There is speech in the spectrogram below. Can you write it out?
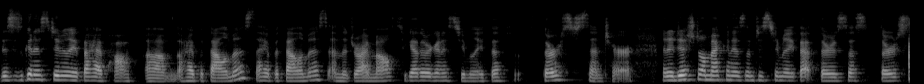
This is going to stimulate the, hypo, um, the hypothalamus. The hypothalamus and the dry mouth together are going to stimulate the th thirst center. An additional mechanism to stimulate that thirst, thirst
